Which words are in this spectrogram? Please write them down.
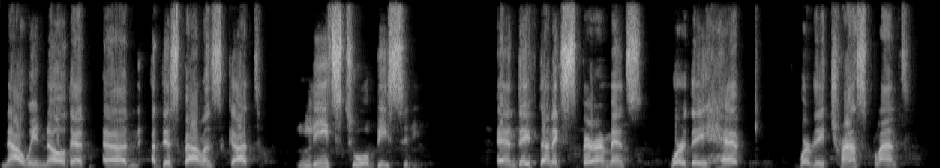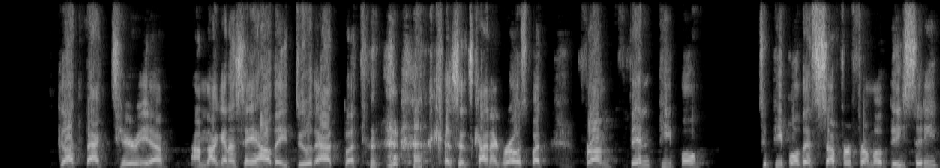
now we know that uh, a disbalanced gut leads to obesity. And they've done experiments where they have, where they transplant gut bacteria I'm not going to say how they do that, but because it's kind of gross, but from thin people to people that suffer from obesity,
